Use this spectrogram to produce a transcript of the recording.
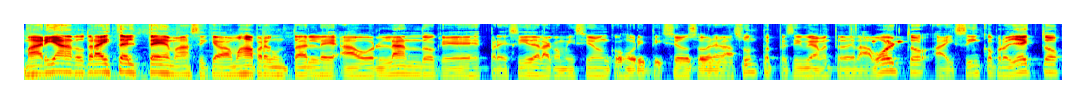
Mariana, tú traiste el tema, así que vamos a preguntarle a Orlando, que preside la comisión con jurisdicción sobre el asunto, específicamente del aborto. Hay cinco proyectos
